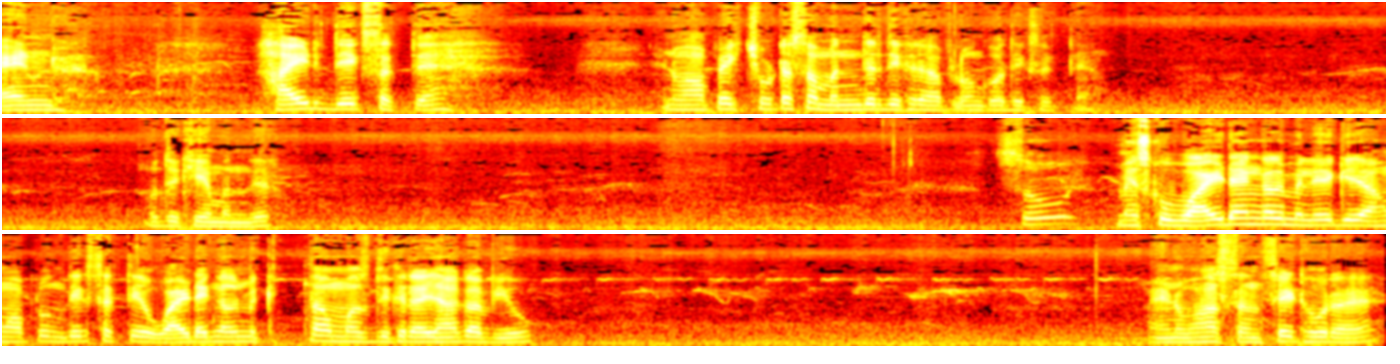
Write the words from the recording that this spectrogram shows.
एंड हाइट देख सकते हैं। एंड वहाँ पे एक छोटा सा मंदिर दिख रहा है, आप लोगों को देख सकते हैं। वो देखिए मंदिर। सो मैं इसको वाइड एंगल में ले गया हूँ। आप लोग देख सकते हैं वाइड एंगल में कितना मस्त दिख रहा है यहाँ का व्यू एंड वहाँ सनसेट हो रहा है।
